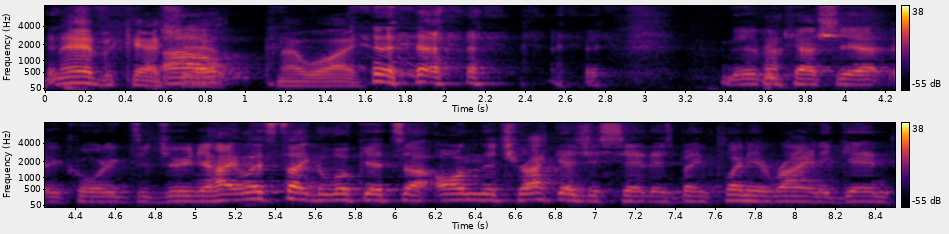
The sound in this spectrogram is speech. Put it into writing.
Never cash out. No way. Never cash out, according to Junior. Hey, let's take a look at uh, on the track. As you said, there's been plenty of rain again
